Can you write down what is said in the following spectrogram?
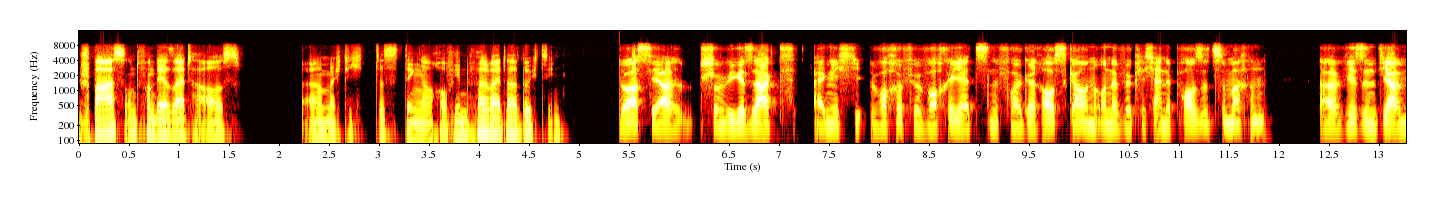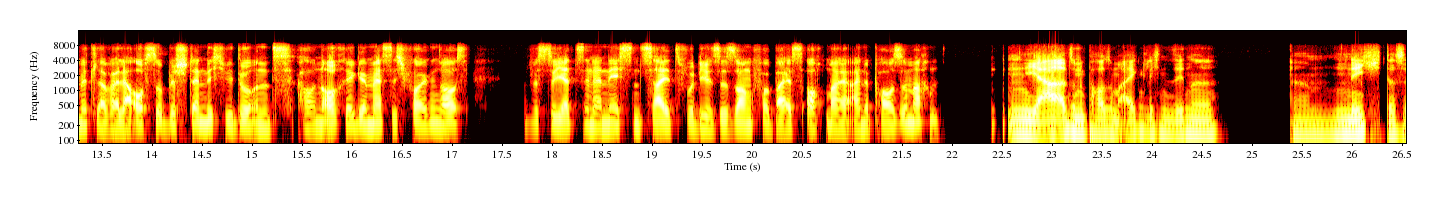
Spaß und von der Seite aus äh, möchte ich das Ding auch auf jeden Fall weiter durchziehen. Du hast ja schon, wie gesagt, eigentlich Woche für Woche jetzt eine Folge rausgehauen, ohne wirklich eine Pause zu machen. Äh, wir sind ja mittlerweile auch so beständig wie du und hauen auch regelmäßig Folgen raus. Wirst du jetzt in der nächsten Zeit, wo die Saison vorbei ist, auch mal eine Pause machen? Ja, also eine Pause im eigentlichen Sinne ähm, nicht. Das,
